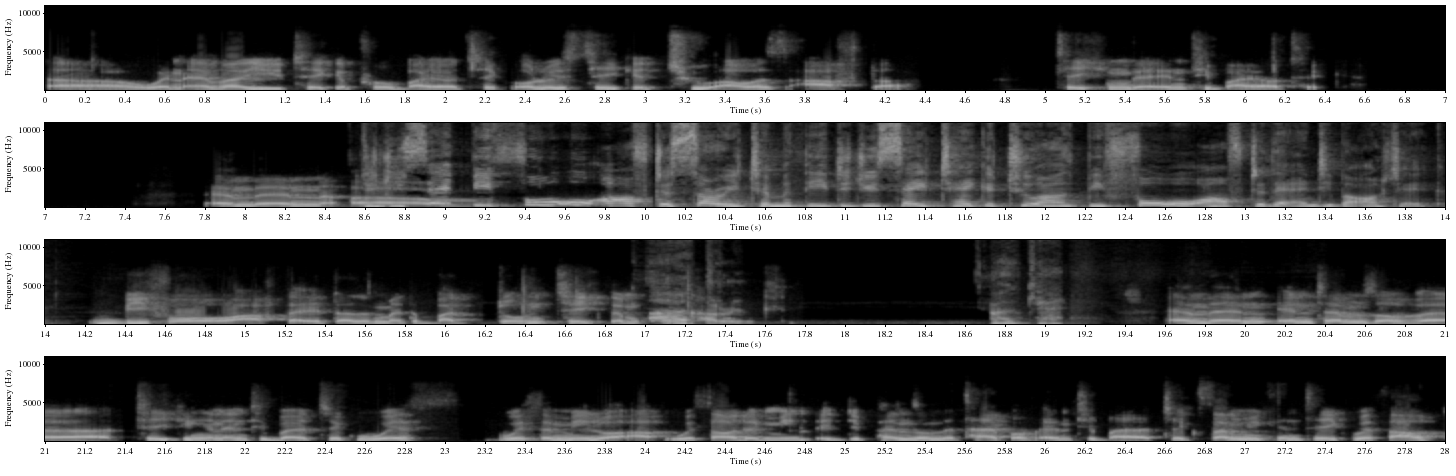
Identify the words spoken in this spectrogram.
uh, whenever you take a probiotic, always take it two hours after taking the antibiotic. And then. Did you say um, before or after? Sorry, Timothy. Did you say take it two hours before or after the antibiotic? Before or after, it doesn't matter, but don't take them concurrently. Okay. okay. And then, in terms of uh, taking an antibiotic with with a meal or without a meal. It depends on the type of antibiotic. Some you can take without,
